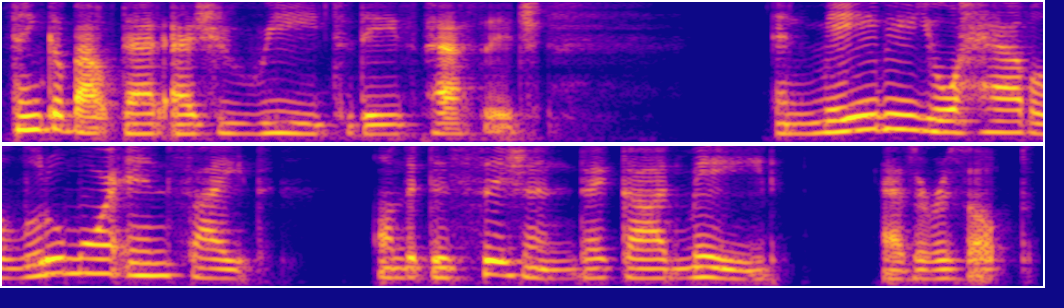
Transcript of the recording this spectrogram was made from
Think about that as you read today's passage, and maybe you'll have a little more insight on the decision that God made as a result.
